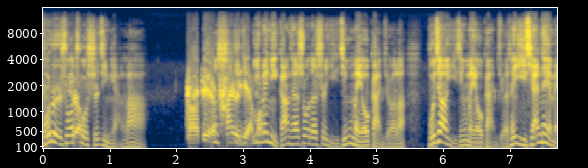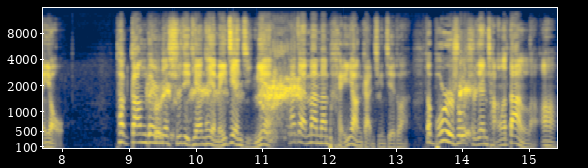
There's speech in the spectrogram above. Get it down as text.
不是说处十几年了。啊，对呀因，为你刚才说的是已经没有感觉了，不叫已经没有感觉，他以前他也没有，他刚跟人家十几天，他也没见几面，他在慢慢培养感情阶段，他不是说时间长了淡了啊。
